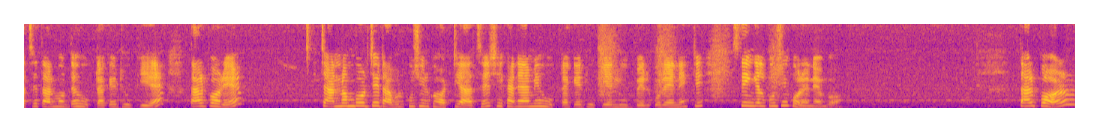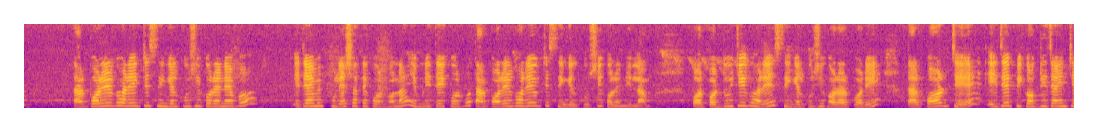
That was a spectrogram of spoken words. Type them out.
আছে, তার মধ্যে হুকটাকে ঢুকিয়ে তারপরে চার নম্বর যে ডাবল কুশির ঘরটি আছে, সেখানে আমি হুকটাকে ঢুকিয়ে লুপ বের করে এনে একটি সিঙ্গেল কুশি করে নেব। তারপর, তারপরের ঘরে একটি সিঙ্গেল কুশি করে নেব। এটা আমি ফুলের সাথে করব না, এমনিতেই করব। তারপরের ঘরেও একটি সিঙ্গেল কুশি করে নিলাম। পরপর দুইটি ঘরে সিঙ্গেল কুশি করার পরে, তারপর যে, এই যে পিকক ডিজাইনটি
